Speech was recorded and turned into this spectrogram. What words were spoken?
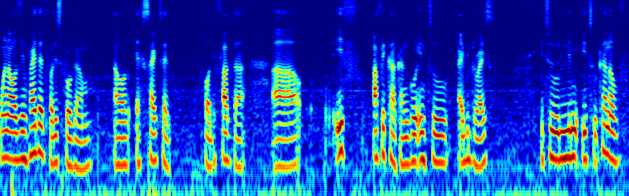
when I was invited for this program, I was excited for the fact that uh, if Africa can go into hybrid rice, it will, it will kind of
